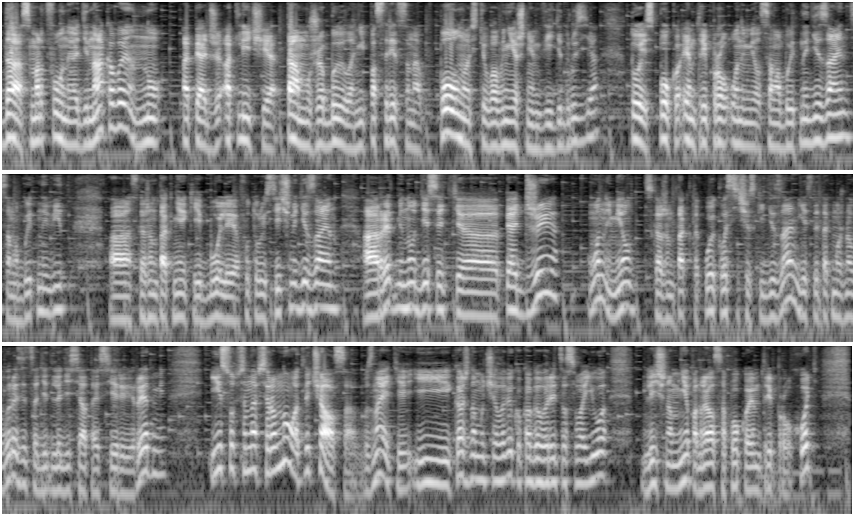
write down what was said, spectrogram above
да, смартфоны одинаковые, но опять же, отличие там уже было непосредственно полностью во внешнем виде, друзья. То есть Poco M3 Pro он имел самобытный дизайн, самобытный вид, а, скажем так, некий более футуристичный дизайн. А Redmi Note 10 5G он имел, скажем так, такой классический дизайн, если так можно выразиться, для 10 серии Redmi. И, собственно, все равно отличался, вы знаете, и каждому человеку, как говорится, свое. Лично мне понравился Poco M3 Pro, хоть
